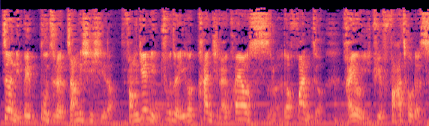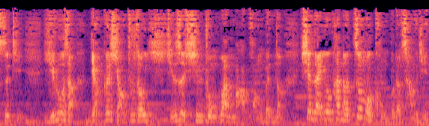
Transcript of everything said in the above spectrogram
这里被布置的脏兮兮的，房间里住着一个看起来快要死了的患者，还有一具发臭的尸体。一路上，两个小助手已经是心中万马狂奔了。现在又看到这么恐怖的场景，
